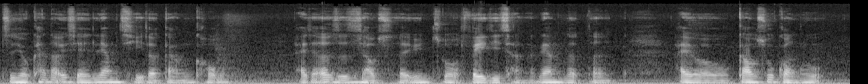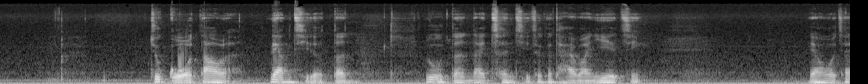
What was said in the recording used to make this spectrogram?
只有看到一些亮起的港口。还在二十四小时的运作，飞机场亮的灯，还有高速公路，就国道了，亮起的灯，路灯来撑起这个台湾夜景。然后我在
